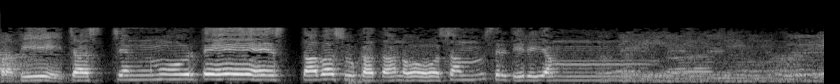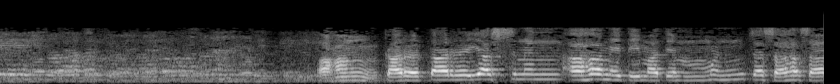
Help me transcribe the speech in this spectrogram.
प्रतीचश्चिन्मूर्तेस्तव सुखतनो संसृतिरियम्। अहङ्कर्तर्यस्मिन् अहमिति मतिम् मुञ्च सहसा।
